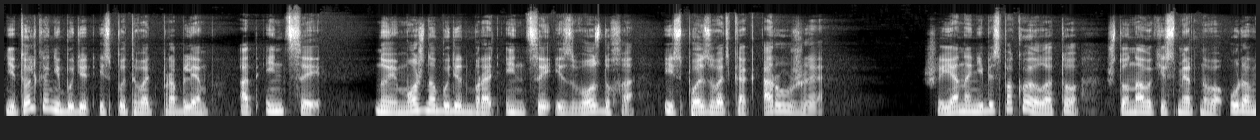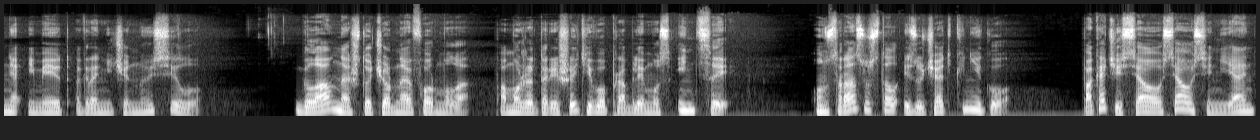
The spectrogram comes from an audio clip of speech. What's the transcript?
не только не будет испытывать проблем от инцы, но и можно будет брать инцы из воздуха и использовать как оружие. Шияна не беспокоило то, что навыки смертного уровня имеют ограниченную силу. Главное, что черная формула поможет решить его проблему с инцы. Он сразу стал изучать книгу. Пока Чисяо, Сяо Синьянь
